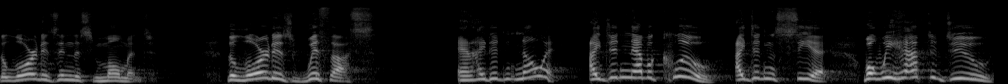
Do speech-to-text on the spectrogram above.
the Lord is in this moment, the Lord is with us, and I didn't know it. I didn't have a clue. I didn't see it. What we have to do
